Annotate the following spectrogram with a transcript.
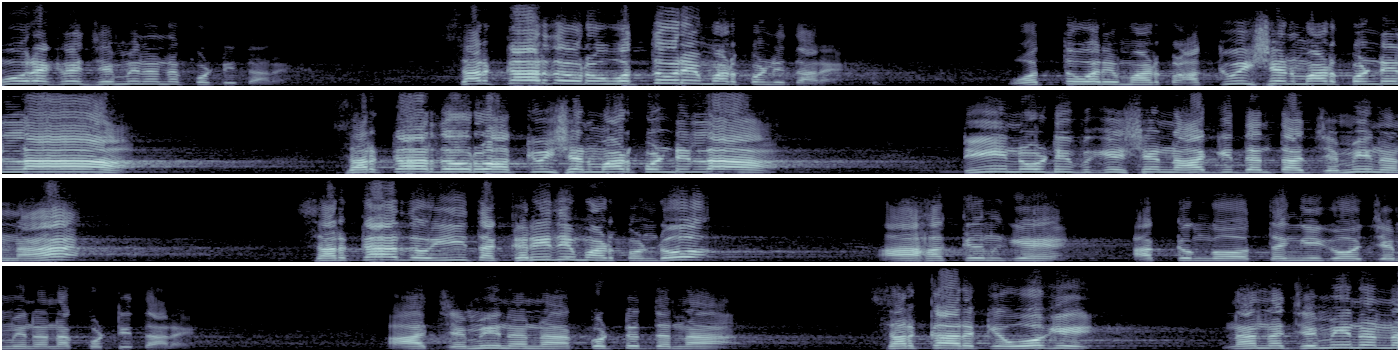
ಮೂರು ಎಕರೆ ಜಮೀನನ್ನು ಕೊಟ್ಟಿದ್ದಾರೆ. ಸರ್ಕಾರದವರು ಒತ್ತುವರಿ ಮಾಡ್ಕೊಂಡಿದ್ದಾರೆ. ಒತ್ತುವರಿ ಮಾಡ್ಕೊ ಅಕ್ವಿಷನ್ ಮಾಡ್ಕೊಂಡಿಲ್ಲ. ಸರ್ಕಾರದವರು ಅಕ್ವಿಷನ್ ಮಾಡ್ಕೊಂಡಿಲ್ಲ. ಡಿನೋಟಿಫಿಕೇಶನ್ ಆಗಿದ್ದಂತ ಜಮೀನನ್ನ ಸರ್ಕಾರದ ಈತ ಖರೀದಿ ಮಾಡಿಕೊಂಡು ಆ ಹಕ್ಕನಿಗೆ ಅಕ್ಕಂಗೋ ತಂಗಿಗೋ ಜಮೀನನ್ನ ಕೊಟ್ಟಿದ್ದಾರೆ. ಆ ಜಮೀನನ್ನ ಕೊಟ್ಟದ್ದನ್ನ ಸರ್ಕಾರಕ್ಕೆ ಹೋಗಿ ನನ್ನ ಜಮೀನನ್ನ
